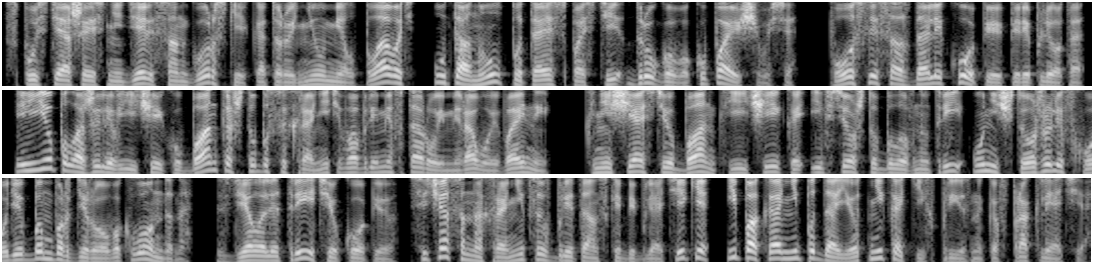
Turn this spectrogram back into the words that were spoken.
Спустя шесть недель Сангорский, который не умел плавать, утонул, пытаясь спасти другого купающегося. После создали копию переплета, и ее положили в ячейку банка, чтобы сохранить во время Второй мировой войны. К несчастью, банк, ячейка и все, что было внутри, уничтожили в ходе бомбардировок Лондона. Сделали третью копию. Сейчас она хранится в британской библиотеке и пока не подает никаких признаков проклятия.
